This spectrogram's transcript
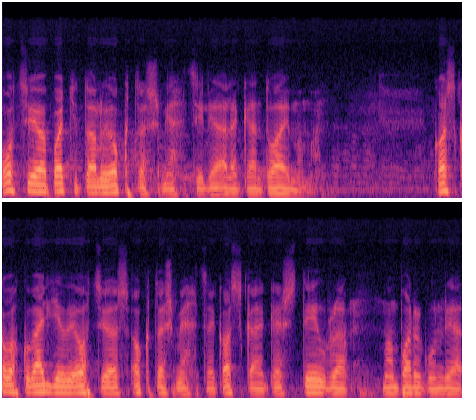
Otsia patsitalui oktasmiähtsille älkään toimamaan. Kaskavahko väljevi otsias oktasmiähtsä kaskaikäs teura maan parkun ja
